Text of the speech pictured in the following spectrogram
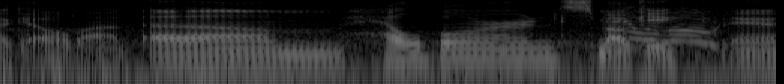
Okay, hold on. Um, Hellborn, Smoky. Yeah.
